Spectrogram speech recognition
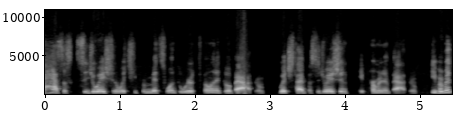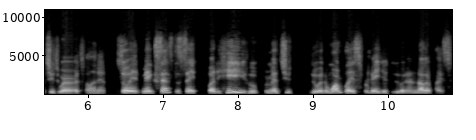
has a situation in which he permits one to wear tefillin into a bathroom. Which type of situation? A permanent bathroom. He permits you to wear tefillin in. So it makes sense to say, but he who permits you to do it in one place forbade you to do it in another place.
